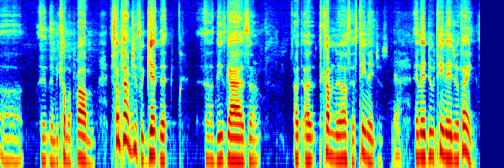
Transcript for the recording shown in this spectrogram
uh, and, and become a problem. Sometimes you forget that uh, these guys are, are, are, coming to us as teenagers, yeah. and they do teenager things.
